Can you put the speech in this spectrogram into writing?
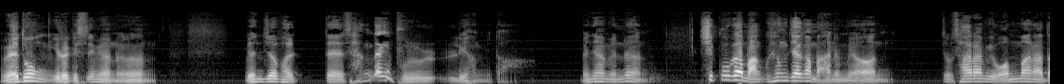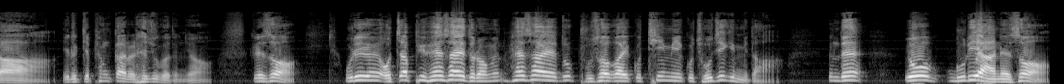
외동 이렇게 쓰면은 면접할 때 상당히 불리합니다. 왜냐하면은 식구가 많고 형제가 많으면 좀 사람이 원만하다 이렇게 평가를 해주거든요. 그래서 우리 어차피 회사에 들어오면 회사에도 부서가 있고 팀이 있고 조직입니다. 근데 요 무리 안에서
